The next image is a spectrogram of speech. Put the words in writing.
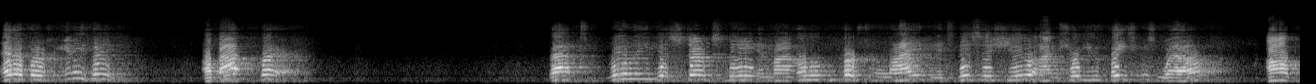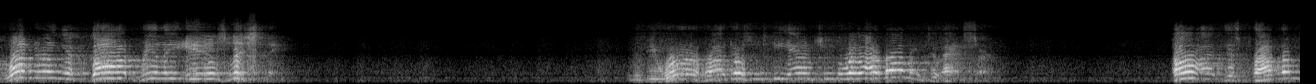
And if there's anything about prayer that really disturbs me in my own personal life, it's this issue, and I'm sure you face as well, of wondering if God really is listening. If he were, why doesn't he answer the way I want him to answer? This problem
